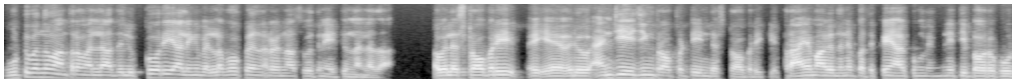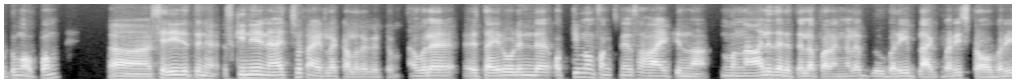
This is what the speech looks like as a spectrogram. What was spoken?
കൂട്ടുമെന്ന് മാത്രമല്ല അത് ലുക്കോറിയ അല്ലെങ്കിൽ വെള്ളപ്പോക്ക് എന്ന് പറയുന്ന അസുഖത്തിന് ഏറ്റവും നല്ലതാ. അതുപോലെ സ്ട്രോബെറി ഒരു ആന്റി ഏജിങ് പ്രോപ്പർട്ടി ഉണ്ട് സ്ട്രോബെറിക്ക് പ്രായമാകുന്നതിനെ പതുക്കെയാക്കും ഇമ്മ്യൂണിറ്റി പവർ കൂട്ടും. ഒപ്പം ശരീരത്തിന് സ്കിന്നിന് നാച്ചുറൽ ആയിട്ടുള്ള കളർ കിട്ടും. അതുപോലെ തൈറോയിഡിന്റെ ഒപ്റ്റിമം ഫംഗ്ഷനെ സഹായിക്കുന്ന നാല് തരത്തിലുള്ള പഴങ്ങൾ ബ്ലൂബെറി ബ്ലാക്ക്ബെറി സ്ട്രോബെറി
